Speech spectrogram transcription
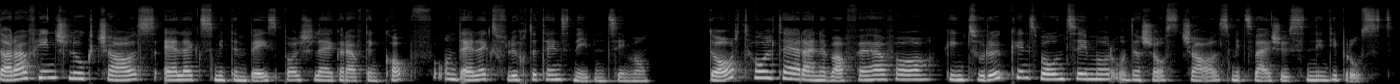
Daraufhin schlug Charles Alex mit dem Baseballschläger auf den Kopf und Alex flüchtete ins Nebenzimmer. Dort holte er eine Waffe hervor, ging zurück ins Wohnzimmer und erschoss Charles mit zwei Schüssen in die Brust.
